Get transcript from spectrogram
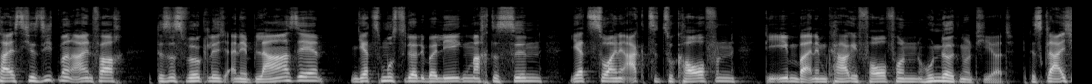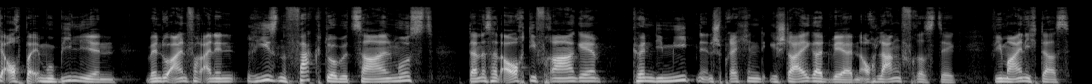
heißt, hier sieht man einfach, das ist wirklich eine Blase. Jetzt musst du dir überlegen, macht es Sinn, jetzt so eine Aktie zu kaufen, die eben bei einem KGV von 100 notiert. Das gleiche auch bei Immobilien. Wenn du einfach einen riesen Faktor bezahlen musst, dann ist halt auch die Frage, können die Mieten entsprechend gesteigert werden, auch langfristig. Wie meine ich das?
